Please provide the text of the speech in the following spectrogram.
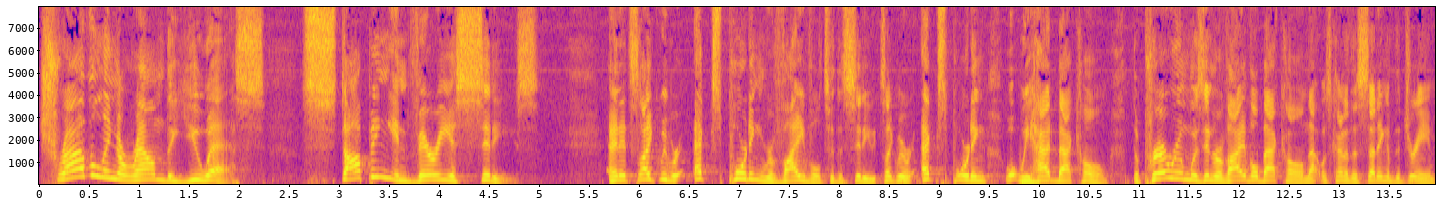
traveling around the U.S., stopping in various cities And it's like we were exporting revival to the city. It's like we were exporting what we had back home. The prayer room was in revival back home. That was kind of the setting of the dream.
